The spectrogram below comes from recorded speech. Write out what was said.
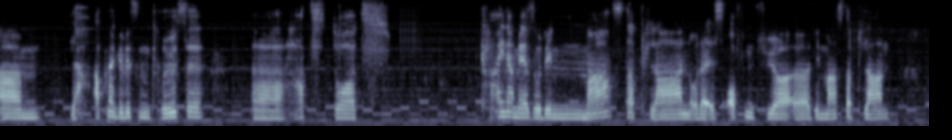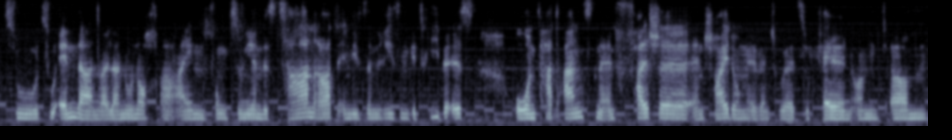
Ähm, ja, ab einer gewissen Größe äh, hat dort keiner mehr so den Masterplan oder ist offen für äh, den Masterplan zu, zu ändern, weil er nur noch äh, ein funktionierendes Zahnrad in diesem riesen Getriebe ist und hat Angst, eine falsche Entscheidung eventuell zu fällen. Und ähm,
